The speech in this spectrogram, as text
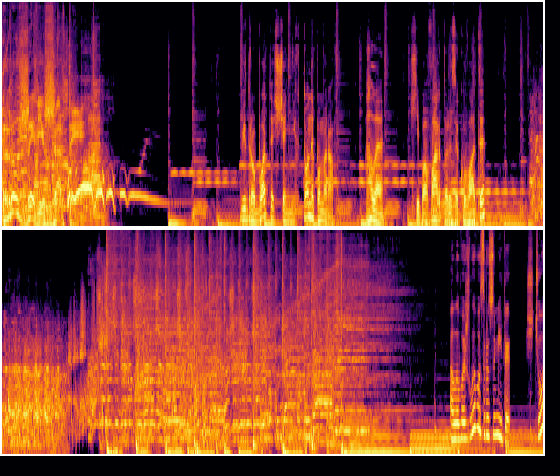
Рожеві жарти. Від роботи ще ніхто не помирав. Але хіба варто ризикувати? Але важливо зрозуміти, що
